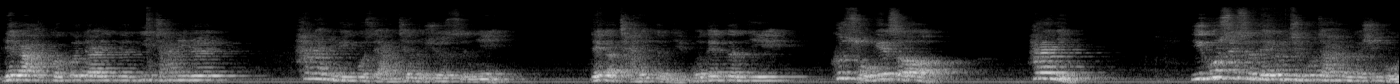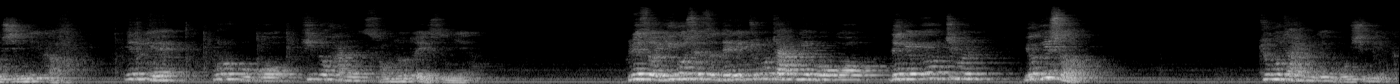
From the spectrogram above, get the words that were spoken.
내가 겪고자 있는 이 자리를 하나님이 이곳에 앉혀놓으셨으니 내가 잘했든지 못했든지 그 속에서 하나님 이곳에서 내가 지고자 하는 것이 무엇입니까? 이렇게 물어보고 기도하는 성도도 있습니다. 그래서 이곳에서 내게 주고자 하는 게 뭐고 내게 깨우침을 여기서 주고자 하는 게 무엇입니까?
